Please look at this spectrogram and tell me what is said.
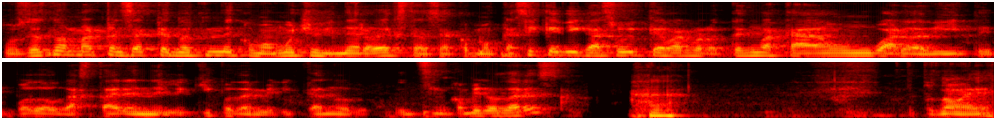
pues es normal pensar que no tiene como mucho dinero extra, o sea, como que así que digas, uy, qué bárbaro, tengo acá un guardadito y puedo gastar en el equipo de americano 25 mil dólares. Pues no, ¿eh?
